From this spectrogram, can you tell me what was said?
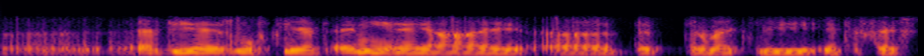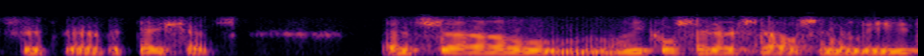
uh, FDA has not cleared any AI uh, that directly interfaces with uh, the patients. And so we consider ourselves in the lead.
